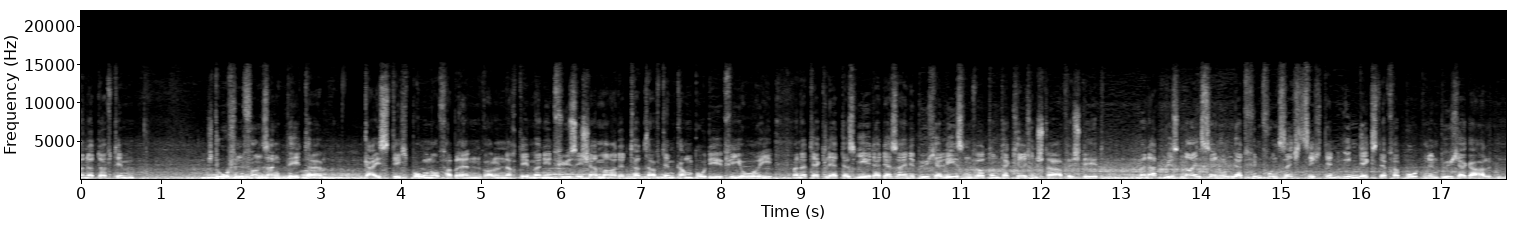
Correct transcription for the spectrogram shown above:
Man hat auf dem Stufen von St. Peter geistig Bruno verbrennen wollen, nachdem man ihn physisch ermordet hat auf dem Campo di Fiori. Man hat erklärt, dass jeder, der seine Bücher lesen wird, unter Kirchenstrafe steht. Man hat bis 1965 den Index der verbotenen Bücher gehalten,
